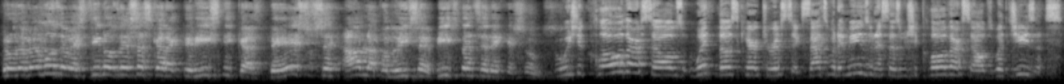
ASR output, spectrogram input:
Pero debemos de vestirnos de esas características. De eso se habla cuando dice vístanse de Jesús. But we should clothe ourselves with those characteristics. That's what it means when it says we should clothe ourselves with Jesus.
